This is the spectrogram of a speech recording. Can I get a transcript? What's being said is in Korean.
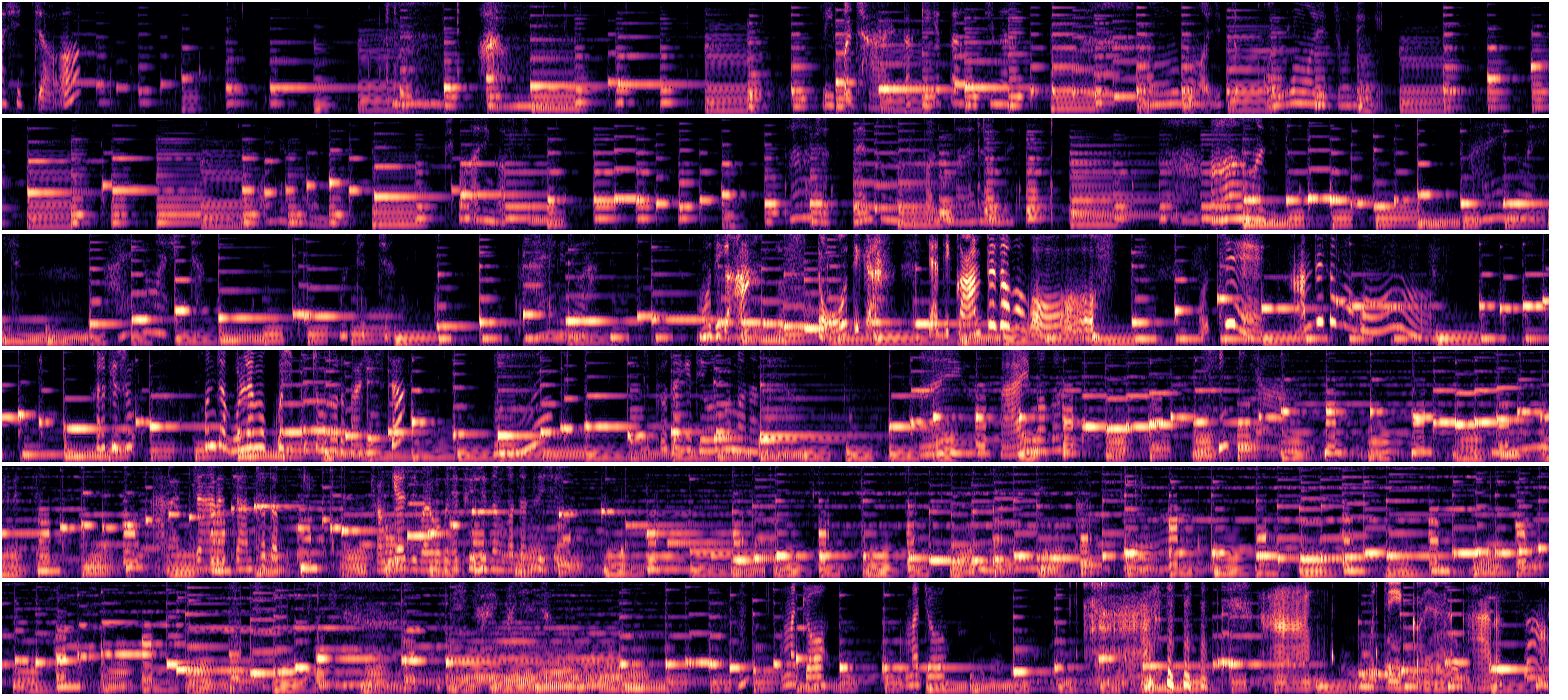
아시죠? 이빨 잘 닦이겠다, 뭉칭아. 어구, 맛있다. 어구, 맛있다, 우리 애기. 피곤하신가 보지, 뭐. 아, 저 어디가? 또 어디가? 야, 니거 안 뺏어 먹어. 어찌? 안 뺏어 먹어. 그렇게 순, 혼자 몰래 먹고 싶을 정도로 맛있어? 응? 이 뼈다귀 네 얼굴만 하다, 야. 아이고, 많이 먹어. 알았지. 안 쳐다볼게. 경계하지 말고 그냥 드시던 거나 드셔. 엄마 줘. 아, 아, 어디 거야? 알았어,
